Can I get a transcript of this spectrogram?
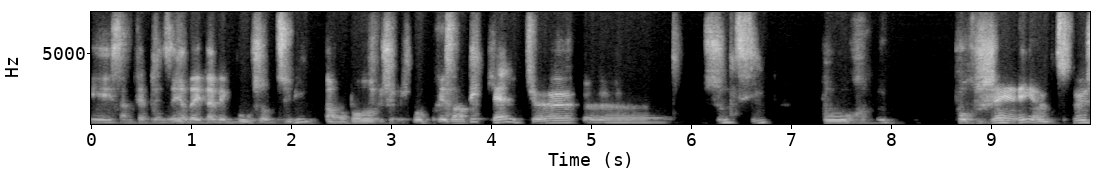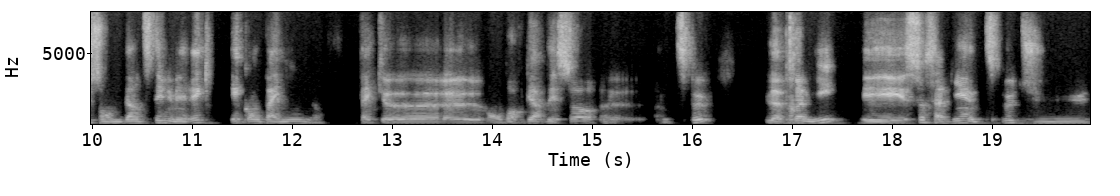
Et ça me fait plaisir d'être avec vous aujourd'hui. je, vais vous présenter quelques euh, outils pour, gérer un petit peu son identité numérique et compagnie. Que, euh, on va regarder ça un petit peu. Le premier, et ça, ça vient un petit peu du,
